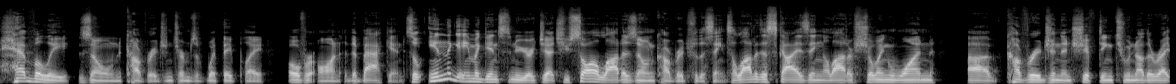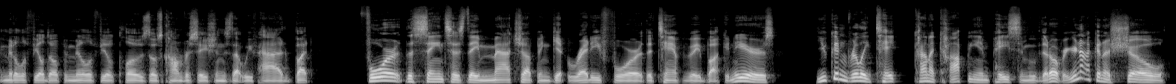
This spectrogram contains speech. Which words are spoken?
heavily zone coverage in terms of what they play over on the back end. So in the game against the New York Jets, you saw a lot of zone coverage for the Saints, a lot of disguising, a lot of showing one uh, coverage and then shifting to another right middle of field open, middle of field close, those conversations that we've had. But for the Saints as they match up and get ready for the Tampa Bay Buccaneers, you can really take kind of copy and paste and move that over. You're not going to show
